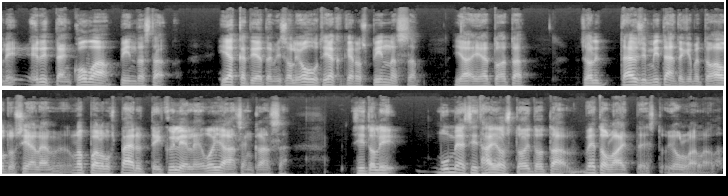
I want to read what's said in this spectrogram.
oli erittäin kova pintasta hiekkatietä, missä oli ohut hiekkakerros pinnassa, ja, ja tuota, se oli täysin mitään tekemätön auto siellä, loppujen lopuksi päädyttiin kyljelle ojaan sen kanssa. Siitä oli, mun mielestä siitä hajosi toi tota, vetolaitteisto jollain lailla,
